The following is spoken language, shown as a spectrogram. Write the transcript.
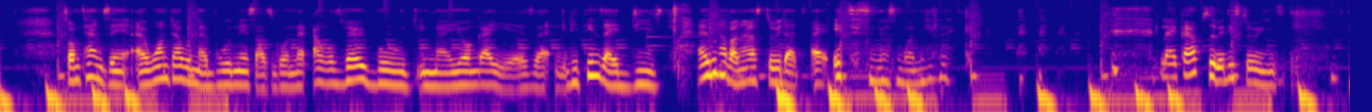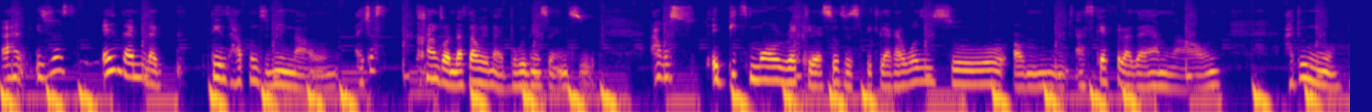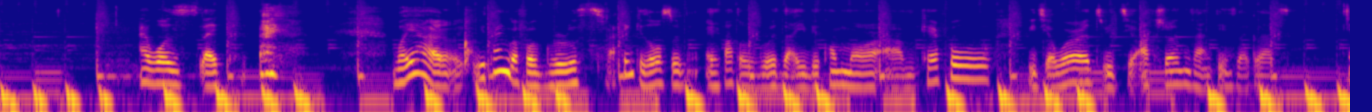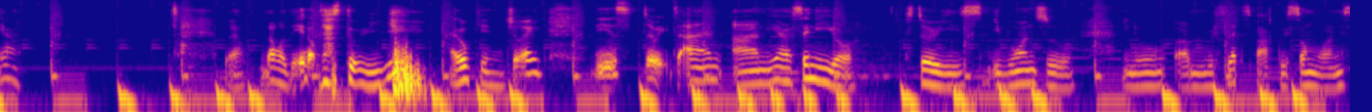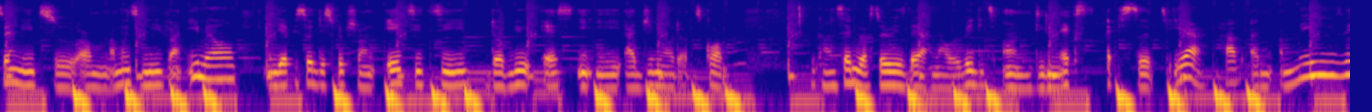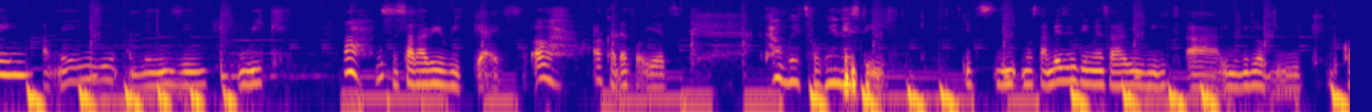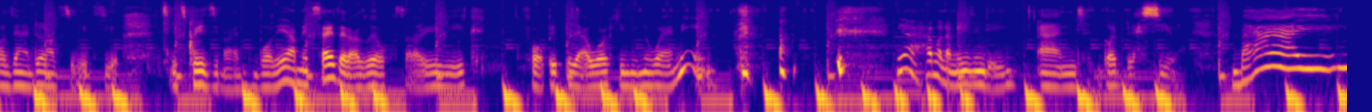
Sometimes eh, I wonder where my boldness has gone. Like I was very bold in my younger years. Like the things I did. I even have another story that I ate seniors money. Like like I have so many stories, and it's just anytime like things happen to me now, I just can't understand where my boldness went to. I was a bit more reckless, so to speak. Like I wasn't so um as careful as I am now. I don't know. I was like, but yeah, we thank God for growth. I think it's also a part of growth that you become more um careful with your words, with your actions, and things like that. Yeah well, that was the end of that story. I hope you enjoyed this story. Time and yeah, send in your stories. If you want to you know um, reflect back with someone send it to um, i'm going to leave an email in the episode description attwsee at gmail.com you can send your stories there and i will read it on the next episode. Yeah have an amazing amazing amazing week Ah, this is salary week, guys. Oh, how can I forget? I can't wait for Wednesday. It's the most amazing thing when salary weeks are in the middle of the week because then I don't have to wait till it's crazy, man. But yeah, I'm excited as well. Salary week for people that are working, you know what I mean. yeah, have an amazing day and God bless you. Bye.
